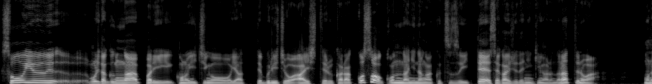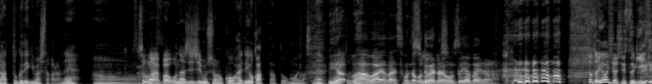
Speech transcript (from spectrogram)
そういう森田君がやっぱりこのイチゴをやってブリーチを愛してるからこそこんなに長く続いて世界中で人気があるんだなっていうのはもう納得できましたからね。それがやっぱり同じ事務所の後輩でよかったと思いますね。いや、わあわあ、やばい。そんなこと言われたら本当やばいな。ちょっとよいしょしすぎ？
